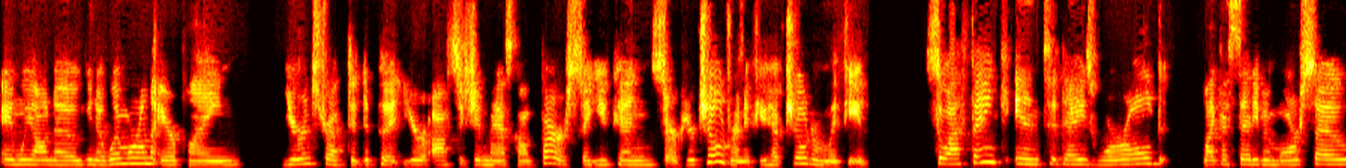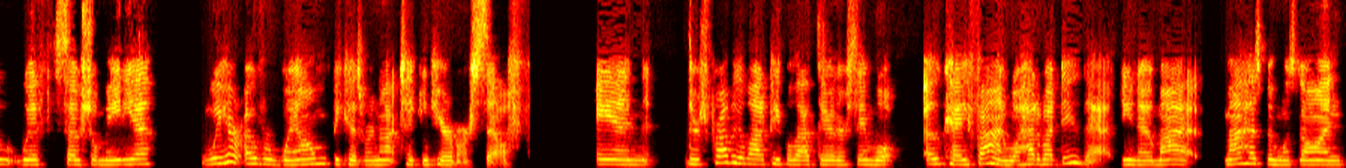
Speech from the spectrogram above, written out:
and we all know, you know, when we're on the airplane, you're instructed to put your oxygen mask on first so you can serve your children if you have children with you. So I think in today's world, like I said, even more so with social media, we are overwhelmed because we're not taking care of ourselves. And there's probably a lot of people out there that are saying, well, okay, fine. Well, how do I do that? You know, my, my husband was gone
